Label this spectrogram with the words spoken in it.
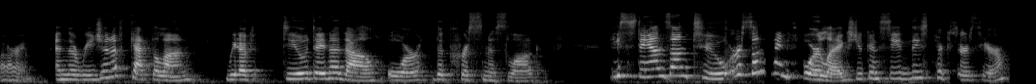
All right. In the region of Catalan, we have Tio de Nadal or the Christmas log. He stands on two or sometimes four legs. You can see these pictures here.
